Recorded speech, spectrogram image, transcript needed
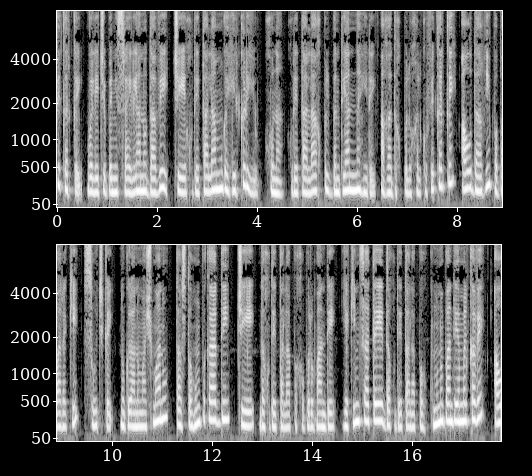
فکر کوي ولې چې بنی اسرایلیانو داوي چې خدای تعالی موږ هیر کړی یو خو نه خدای تعالی خپل بنديان نه هیري هغه د خپل خلکو فکر کوي او داغي په اړه کې سوچ کوي نو ګرانو ماشومانو تاسو ته هم پکار دي چې د خدای تعالی په خبرو باندې یقین ساتئ د خدای تعالی په حکمونو باندې عمل کوئ او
